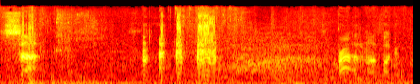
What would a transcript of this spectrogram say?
Suck. Surprise, motherfucker.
